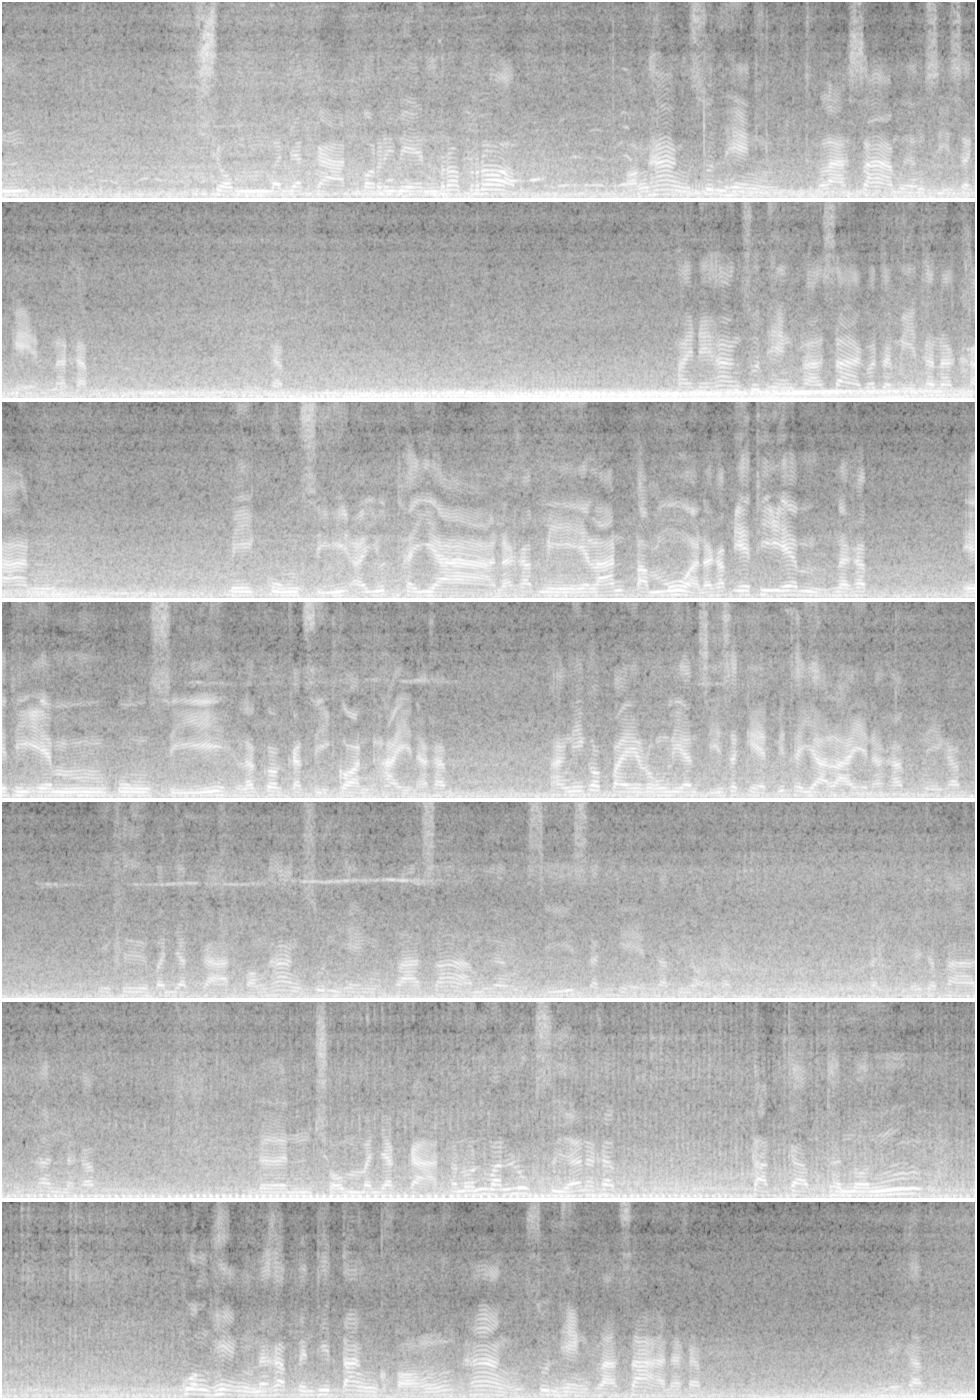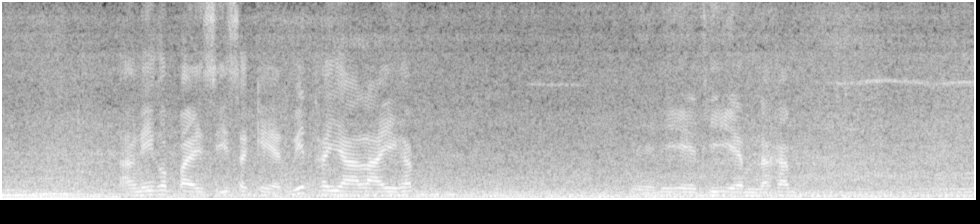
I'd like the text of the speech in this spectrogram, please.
ชมบรรยากาศบริเวณรอบๆของห้างสุนเฮงพลาซ่าเมืองศรีสะเกดนะครับนี่ครับ ในห้างสุนเฮงพลาซ่าก็จะมีธนาคาร มีกรุงศรีอยุธยานะครับ มีร้านตำมั่วนะครับ ATM นะครับ ATM กรุงศรีแล้วก็กสิกรไทยนะครับ ทางนี้ก็ไปโรงเรียนศรีสะเกดวิทยาลัยนะครับนี่ครับนี่คือบรรยากาศของห้างสุนเฮงพลาซ่าเมืองศรีสะเกดครับพี่น้องครับเดี๋ยวจะพาทุกท่านนะครับ เดินชมบรรยากาศถนนวันลูกเสือนะครับ ตัดกับถนนกวงเฮงนะครับ เป็นที่ตั้งของห้างซุนเฮงพลาซ่านะครับนี่ครับ ทางนี้ก็ไปศรีสะเกดวิทยาลัยครับนี่ที่ ATM นะครับ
